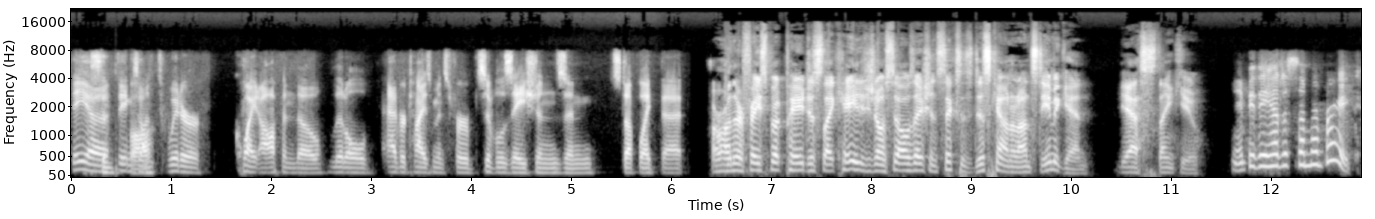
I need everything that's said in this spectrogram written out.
They uh, things on Twitter quite often though, little advertisements for civilizations and stuff like that. Or on their Facebook page, it's like, hey, did you know Civilization 6 is discounted on Steam again? Yes, thank you. Maybe they had a summer break.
